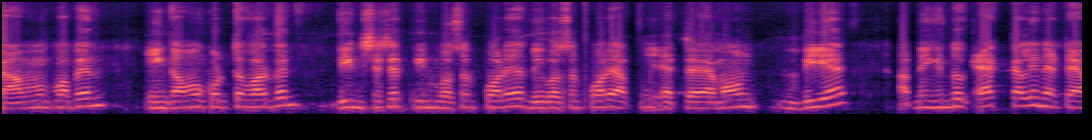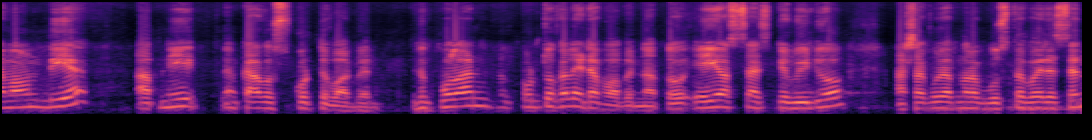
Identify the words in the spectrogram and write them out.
কামও পাবেন ইনকামও করতে পারবেন। দিন শেষে তিন বছর পরে দুই বছর পরে আপনি একটা অ্যামাউন্ট দিয়ে আপনি কিন্তু এককালীন একটা অ্যামাউন্ট দিয়ে আপনি কাগজ করতে পারবেন। কিন্তু পোল্যান্ড পর্তুগালে এটা পাবেন না। তো এই হচ্ছে আজকে ভিডিও আশা করি আপনারা বুঝতে পেরেছেন।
